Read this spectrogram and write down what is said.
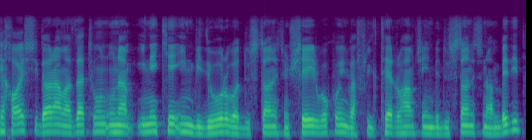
یه خواهشی دارم ازتون اونم اینه که این ویدیو رو با دوستانتون share بکنید و فیلتر رو همچنین به دوستانتون هم بدید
